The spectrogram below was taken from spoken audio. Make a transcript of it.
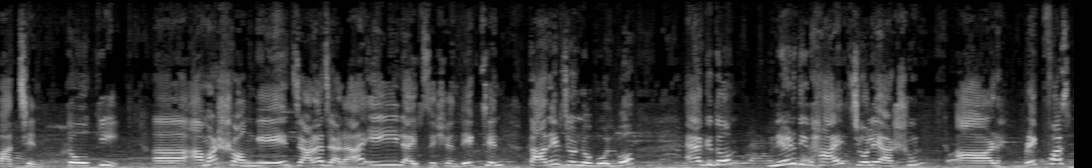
পাচ্ছেন। তো কি আমার সঙ্গে যারা যারা এই লাইভ সেশন দেখছেন, তাদের জন্য বলব, একদম নির্দ্বিধায় চলে আসুন। আর ব্রেকফাস্ট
